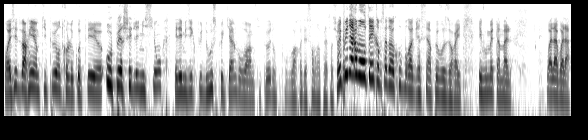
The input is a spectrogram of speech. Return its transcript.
on va essayer de varier un petit peu entre le côté euh, haut perché de l'émission et les musiques plus douces, plus calmes pour voir un petit peu, donc pour pouvoir redescendre un peu la tension. Et puis les remonter comme ça d'un coup pour agresser un peu vos oreilles et vous mettre à mal. Voilà, voilà.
